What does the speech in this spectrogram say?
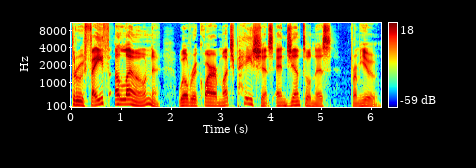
through faith alone, will require much patience and gentleness from you.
